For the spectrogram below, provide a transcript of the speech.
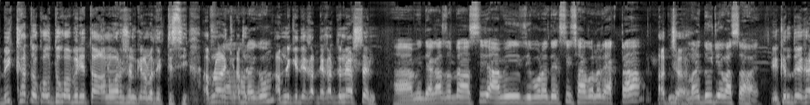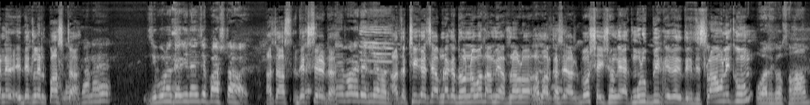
বিখ্যাত কৌতুক অভিনেতা আনোয়ার হোসেনকে আমরা দেখতেছি। আপনারা কি- আপনি- কি দেখা দেখার জন্য আসছেন? হ্যাঁ আমি দেখার জন্য আসছি। আমি জীবনে দেখছি ছাগলের একটা আচ্ছা। মানে দুইটা বাচ্চা হয়। এ কিন্তু এখানে দেখলেন পাঁচটা? এখানে জীবনে দেখি নাই যে পাঁচটা হয়। আচ্ছা দেখছেন এটা? এবারে দেখলাম আর আচ্ছা ঠিক আছে আপনাকে ধন্যবাদ। আমি আপনারও আমার কাছে আসব। সেই সঙ্গে এক মুরব্বীকে দেখতে সালাম আলাইকুম। ওয়ালাইকুম সালাম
